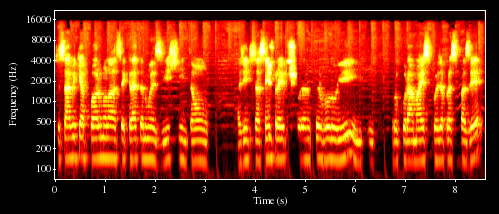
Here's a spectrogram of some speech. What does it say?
você sabe que a fórmula secreta não existe, então a gente está sempre aí procurando evoluir e, e procurar mais coisa para se fazer.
